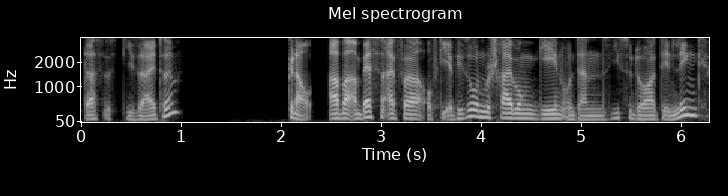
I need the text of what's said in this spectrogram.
Das ist die Seite. Genau, aber am besten einfach auf die Episodenbeschreibung gehen und dann siehst du dort den Link.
